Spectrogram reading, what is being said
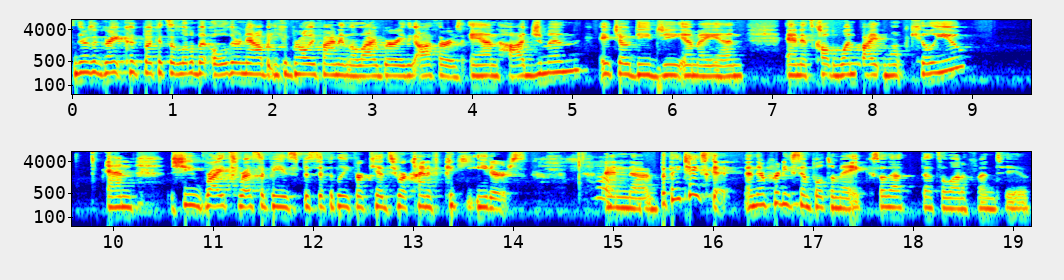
there's a great cookbook. It's a little bit older now, but you can probably find it in the library. The author is Ann Hodgman, H O D G M A N, and it's called One Bite Won't Kill You. And she writes recipes specifically for kids who are kind of picky eaters. Oh. And uh, but they taste good and they're pretty simple to make, so that that's a lot of fun too.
